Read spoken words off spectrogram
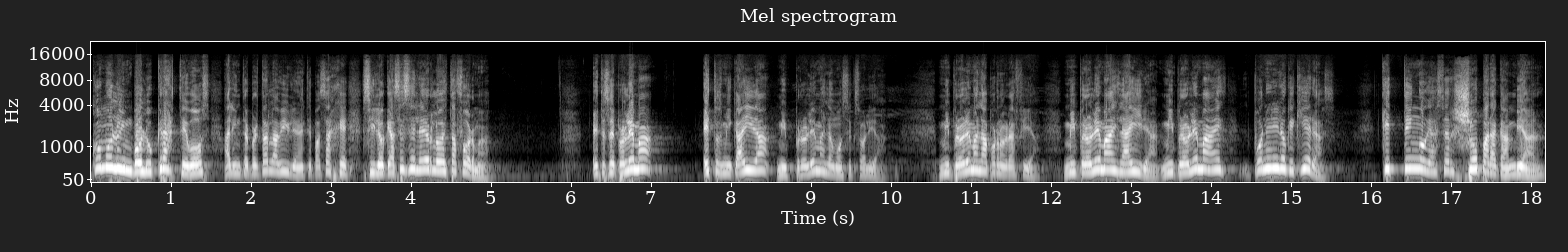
¿Cómo lo involucraste vos al interpretar la Biblia en este pasaje si lo que haces es leerlo de esta forma? Este es el problema, esto es mi caída, mi problema es la homosexualidad. Mi problema es la pornografía. Mi problema es la ira. Mi problema es ponerle lo que quieras. ¿Qué tengo que hacer yo para cambiar?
